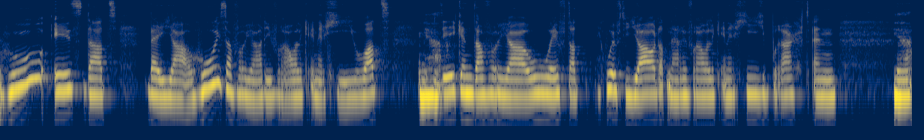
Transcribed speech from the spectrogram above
hoe is dat bij jou? Hoe is dat voor jou, die vrouwelijke energie? Wat Ja. betekent dat voor jou? Hoe heeft, dat, hoe heeft jou dat naar je vrouwelijke energie gebracht? En Ja.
